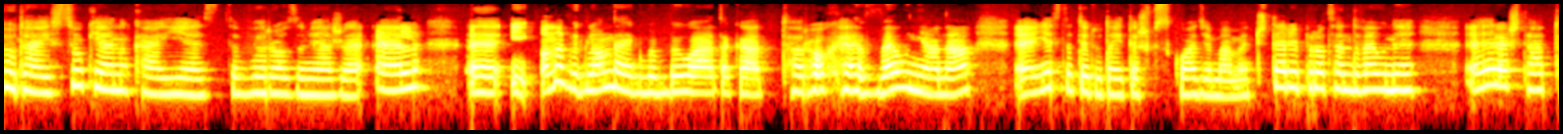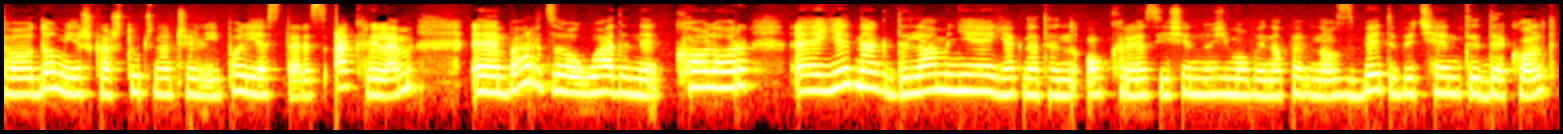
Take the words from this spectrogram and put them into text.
Tutaj sukienka jest w rozmiarze L e, i ona wygląda jakby była taka trochę wełniana. E, niestety tutaj też w składzie mamy 4% wełny, e, reszta to domieszka sztuczna, czyli poliester z akrylem. Bardzo ładny kolor, jednak dla mnie, jak na ten okres jesienno-zimowy, na pewno zbyt wycięty dekolt,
